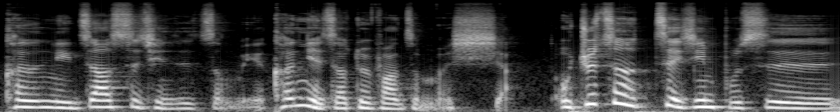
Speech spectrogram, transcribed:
可能你知道事情是怎么样，可能你也知道对方怎么想。我觉得这这已经不是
